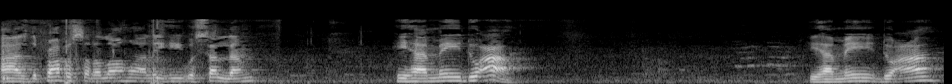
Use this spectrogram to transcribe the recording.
as the Prophet sallallahu alaihi wasallam, he had made dua. He had made dua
